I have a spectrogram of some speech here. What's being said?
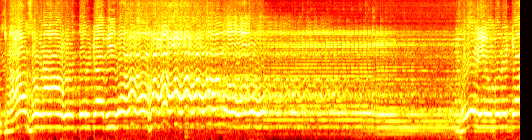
छा जा वीर भेरी उमिरि जा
